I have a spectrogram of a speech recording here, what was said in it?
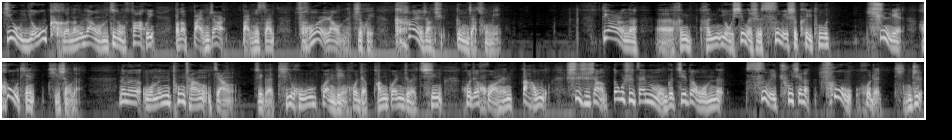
就有可能让我们这种发挥达到百分之二、百分之三，从而让我们的智慧看上去更加聪明。第二呢？呃，很很有幸的是，思维是可以通过训练后天提升的。那么我们通常讲这个醍醐灌顶，或者旁观者清，或者恍然大悟，事实上都是在某个阶段我们的思维出现了错误或者停滞。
